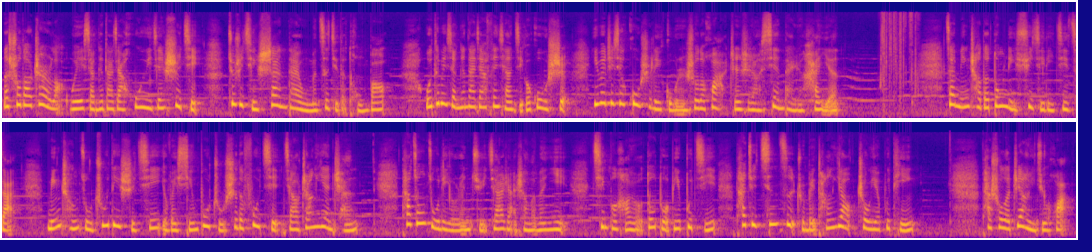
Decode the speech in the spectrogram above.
那说到这儿了，我也想跟大家呼吁一件事情，就是请善待我们自己的同胞。我特别想跟大家分享几个故事，因为这些故事里古人说的话，真是让现代人汗颜。在明朝的《东里续集》里记载，明成祖朱棣时期，有位刑部主事的父亲叫张彦臣，他宗族里有人举家染上了瘟疫，亲朋好友都躲避不及，他却亲自准备汤药，昼夜不停。他说了这样一句话：“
